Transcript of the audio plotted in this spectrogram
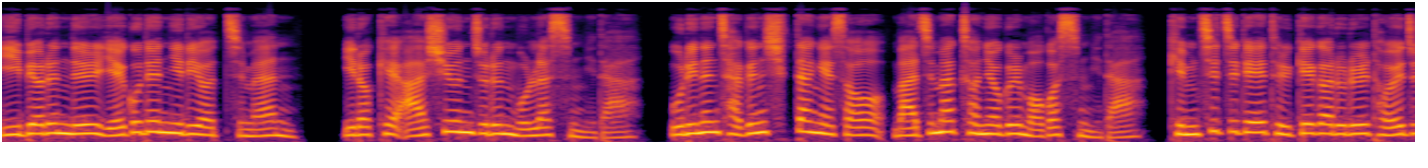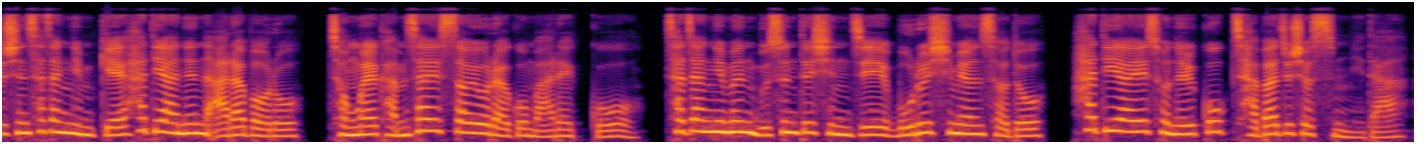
이별은 늘 예고된 일이었지만 이렇게 아쉬운 줄은 몰랐습니다. 우리는 작은 식당에서 마지막 저녁을 먹었습니다. 김치찌개에 들깨가루를 더해주신 사장님께 하디아는 아랍어로 정말 감사했어요 라고 말했고 사장님은 무슨 뜻인지 모르시면서도 하디아의 손을 꼭 잡아주셨습니다.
